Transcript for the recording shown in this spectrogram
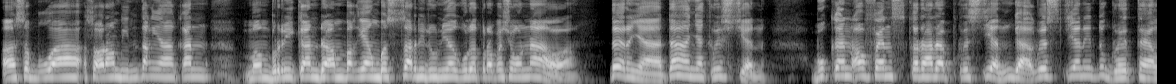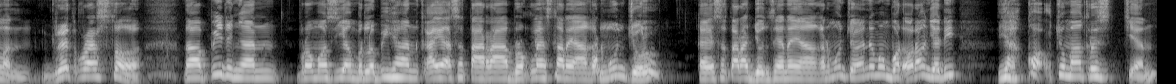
uh, sebuah seorang bintang yang akan memberikan dampak yang besar di dunia gulat profesional. Ternyata hanya Christian. bukan offense terhadap Christian, enggak. Christian itu great talent, great wrestler. Tapi dengan promosi yang berlebihan kayak setara Brock Lesnar yang akan muncul, kayak setara John Cena yang akan muncul, ini membuat orang jadi ya kok cuma Christian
